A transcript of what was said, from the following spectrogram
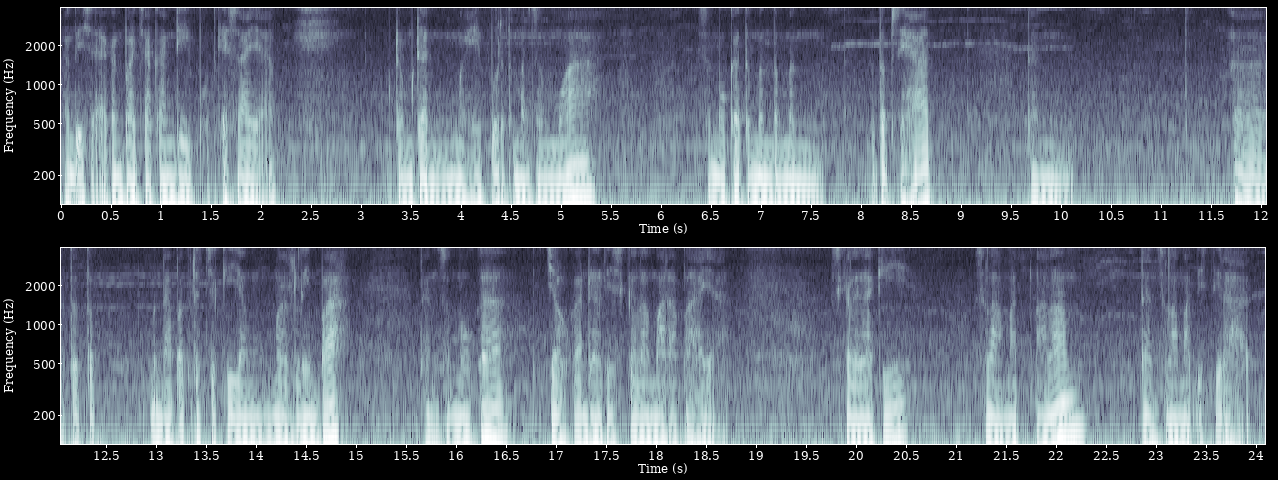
Nanti saya akan bacakan di podcast saya. Mudah-mudahan menghibur teman semua. Semoga teman-teman tetap sehat dan uh, tetap mendapat rezeki yang berlimpah dan semoga dijauhkan dari segala mara bahaya. Sekali lagi selamat malam dan selamat istirahat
